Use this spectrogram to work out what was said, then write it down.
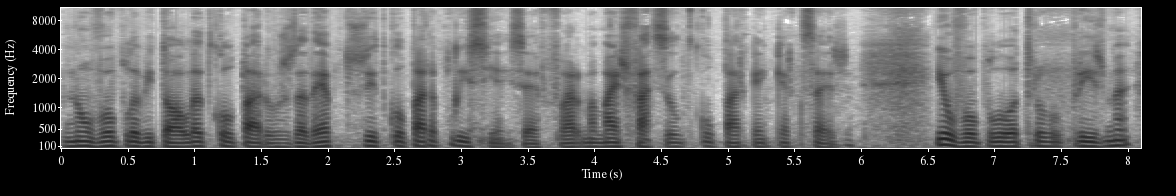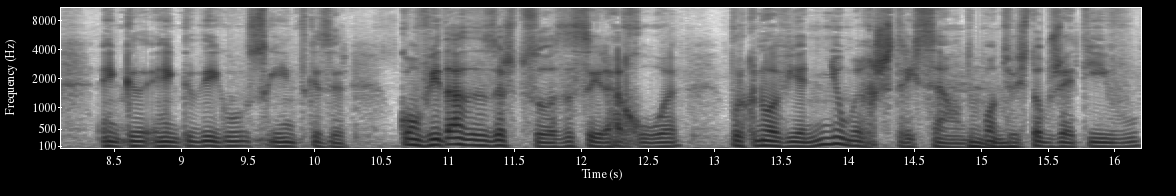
não vou pela bitola de culpar os adeptos e de culpar a polícia. Isso é a forma mais fácil de culpar quem quer que seja. Eu vou pelo outro prisma em que, em que digo o seguinte, quer dizer, convidadas as pessoas a sair à rua, porque não havia nenhuma restrição do ponto de uhum. vista objetivo,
